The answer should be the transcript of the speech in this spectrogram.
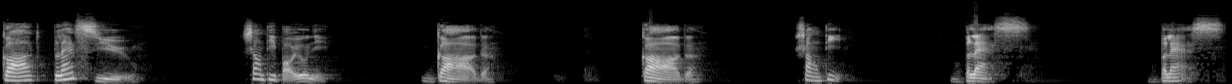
God bless you，上帝保佑你。God，God，上帝，bless，bless，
